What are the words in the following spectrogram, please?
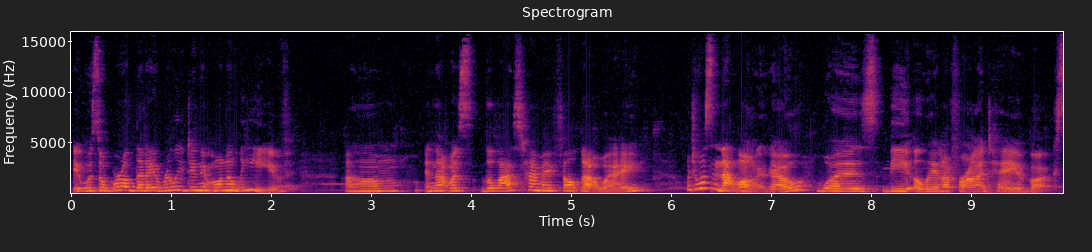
it was a world that I really didn't want to leave. Um, and that was the last time I felt that way, which wasn't that long ago, was the Elena Ferrante books,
